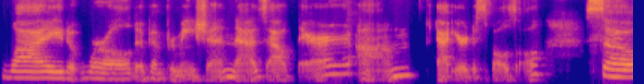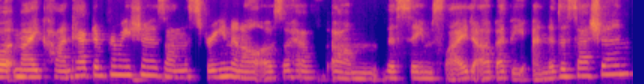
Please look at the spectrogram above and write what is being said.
wide world of information that's out there um, at your disposal. So my contact information is on the screen and I'll also have um, the same slide up at the end of the session.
